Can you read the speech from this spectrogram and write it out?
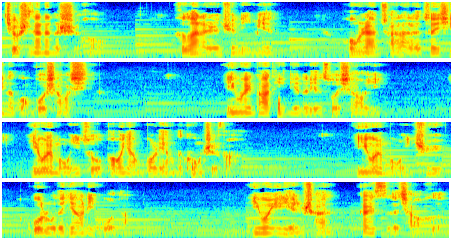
就是在那个时候，河岸的人群里面，轰然传来了最新的广播消息。因为大停电的连锁效应，因为某一组保养不良的控制法，因为某一具锅炉的压力过大，因为一连串该死的巧合，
